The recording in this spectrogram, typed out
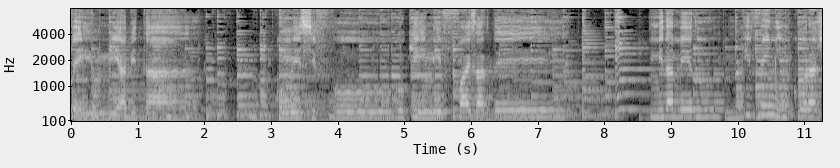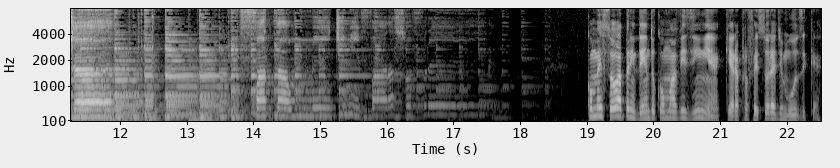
veio me habitar, com esse fogo que me faz arder, me dá medo e vem me encorajar, fatalmente Começou aprendendo com uma vizinha que era professora de música,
